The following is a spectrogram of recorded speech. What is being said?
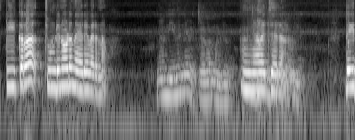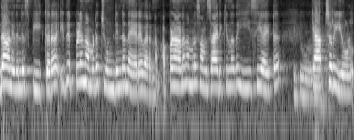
സ്പീക്കർ ചുണ്ടിനോട് നേരെ വരണം. ഞാൻ വെച്ചുതരാം. ഇതാണ് ഇതിന്റെ സ്പീക്കർ ഇത് എപ്പോഴും നമ്മുടെ ചുണ്ടിന്റെ നേരെ വരണം. അപ്പോഴാണ് നമ്മൾ സംസാരിക്കുന്നത് ഈസി ആയിട്ട് ക്യാപ്ചർ ചെയ്യുള്ളൂ.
